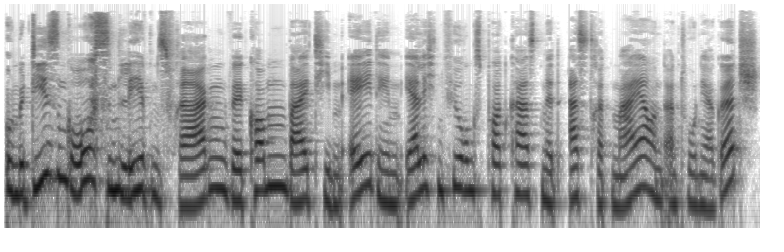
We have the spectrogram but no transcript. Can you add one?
Und mit diesen großen Lebensfragen willkommen bei Team A, dem ehrlichen Führungspodcast mit Astrid Meyer und Antonia Götsch.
